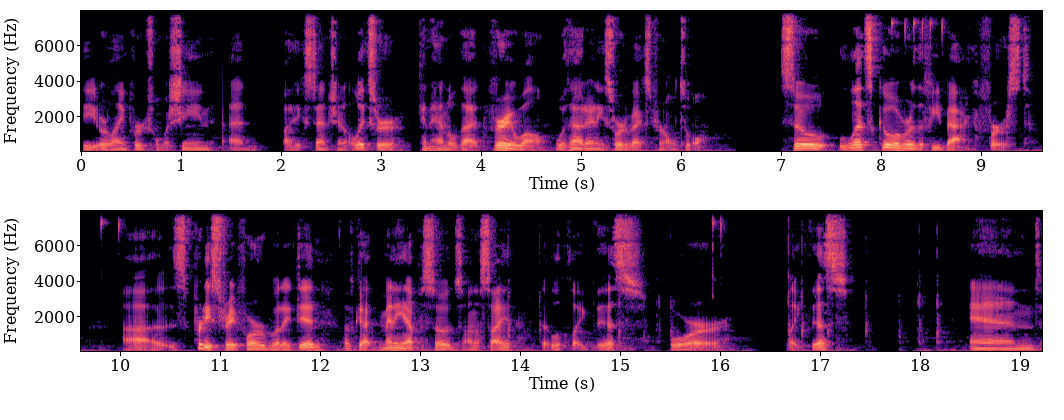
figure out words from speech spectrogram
the Erlang virtual machine and by extension Elixir can handle that very well without any sort of external tool. So let's go over the feedback first. Uh, it's pretty straightforward what I did. I've got many episodes on the site that look like this or like this. And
